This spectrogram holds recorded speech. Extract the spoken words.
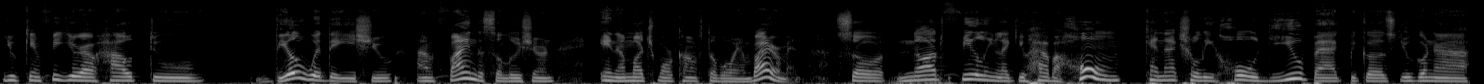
you can figure out how to deal with the issue and find the solution in a much more comfortable environment. So, not feeling like you have a home can actually hold you back because you're gonna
